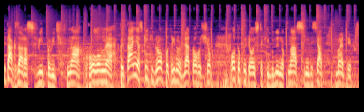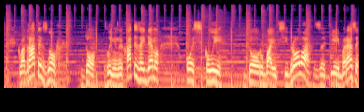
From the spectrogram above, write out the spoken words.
І так, зараз відповідь на головне питання: скільки дров потрібно для того, щоб отопити ось такий будинок на 70 метрів квадратних. Знов до глиняної хати зайдемо. Ось коли дорубаю всі дрова з тієї берези,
